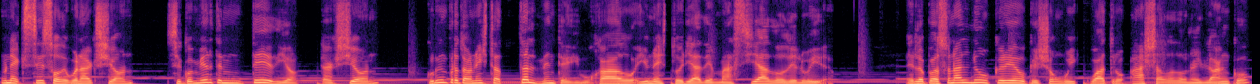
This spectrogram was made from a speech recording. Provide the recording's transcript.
un exceso de buena acción, se convierte en un tedio de acción con un protagonista totalmente dibujado y una historia demasiado diluida. En lo personal no creo que John Wick 4 haya dado en el blanco,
